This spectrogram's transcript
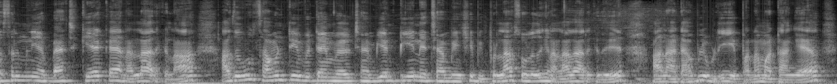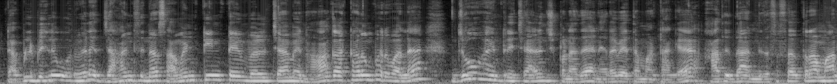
WrestleMania match கேட்க நல்லா இருக்கலாம். அதுவும் seventeen time world champion TNA championship இப்படிலாம் சொல்கிறதுக்கு நல்லா தான் இருக்குது. ஆனால் டபிள்யூபிள்யூ பண்ண மாட்டாங்க. டபிள்யூபிள்யூல ஒருவேளை John Cena seventeen time world champion ஆகாட்டாலும் பரவாயில்ல. ஜோ என்ட்ரி சேலஞ்ச் பண்ணதை நிறைவேற்ற மாட்டாங்க. அதுதான் நிதர்சனமான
